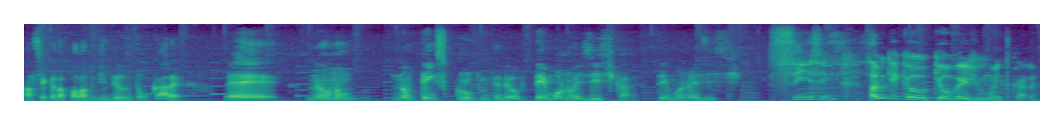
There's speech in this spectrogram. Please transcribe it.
acerca da palavra de Deus. Então, cara, é, não, não, não tem escrúpulo, entendeu? Temor não existe, cara. Temor não existe. Sim, sim. Sabe o que, que, eu, que eu vejo muito, cara?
